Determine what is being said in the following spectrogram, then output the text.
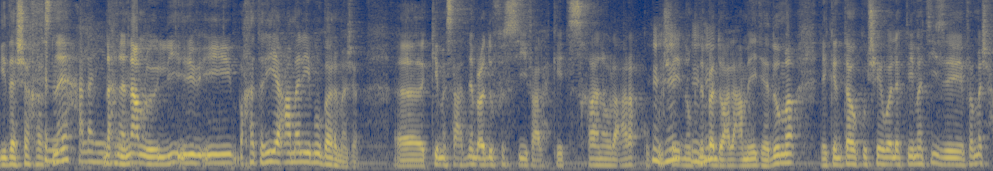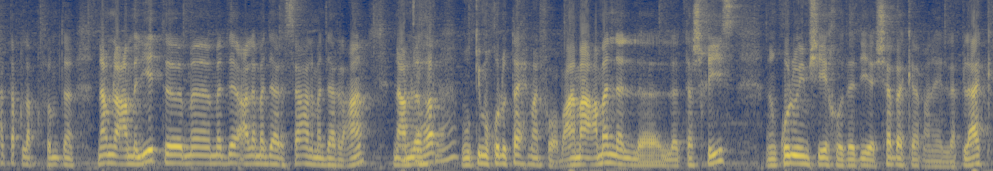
إذا شخصناه نحن نعملوا خاطر هي عملية مبرمجة. آه كيما ساعات نبعدوا في الصيف على حكاية السخانة والعرق وكل شيء donc نبعدوا على العمليات هذوما لكن تو كل شيء ولا climatisé فماش حتى قلق فهمت؟ نعملوا عمليات آه، على مدار الساعة على مدار العام نعملوها. وكيما نقولوا طايح مرفوع. مع عملنا ال- التشخيص نقولوا يمشي ياخذ هذه شبكه معناها ال plaque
